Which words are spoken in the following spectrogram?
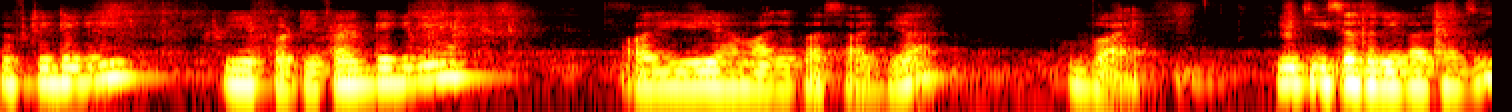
50 डिग्री ये 45 डिग्री है, और ये हमारे पास आ गया वाई ये तीसरा तरीका था जी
